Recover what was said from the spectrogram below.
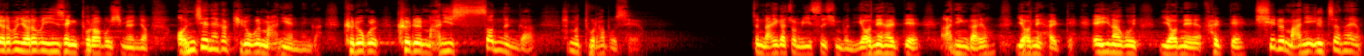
여러분, 여러분 인생 돌아보시면요. 언제 내가 기록을 많이 했는가? 기록을, 글을 많이 썼는가? 한번 돌아보세요. 좀 나이가 좀 있으신 분, 연애할 때 아닌가요? 연애할 때. 애인하고 연애할 때 시를 많이 읽잖아요.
